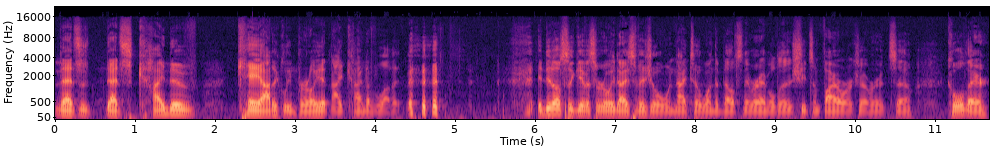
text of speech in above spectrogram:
That's that's kind of chaotically brilliant. I kind of love it. it did also give us a really nice visual when Naito won the belts and they were able to shoot some fireworks over it. So cool there.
